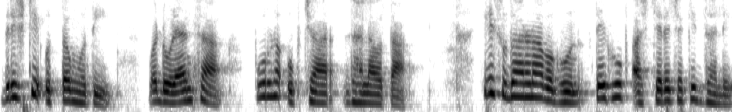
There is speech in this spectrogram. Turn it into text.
दृष्टी उत्तम होती व डोळ्यांचा पूर्ण उपचार झाला होता. ही सुधारणा बघून ते खूप आश्चर्यचकित झाले.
